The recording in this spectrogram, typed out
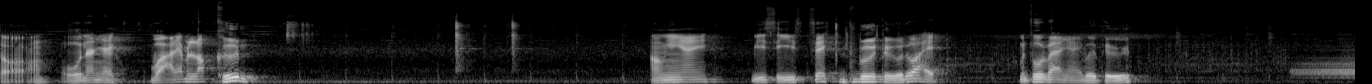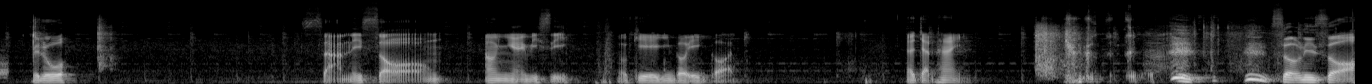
สองโอ้นั่นไงว่าแล้วมันล็อกคืนเอาไงไง VC เซ็ตเบอร์ถือด้วย มันพูดว่าไงเบอร์ถือ ไม่รู้ สามในสองเอาไง VC โอเค ยิงตัวเองก่อน แล้วจัดให้สองในสอง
